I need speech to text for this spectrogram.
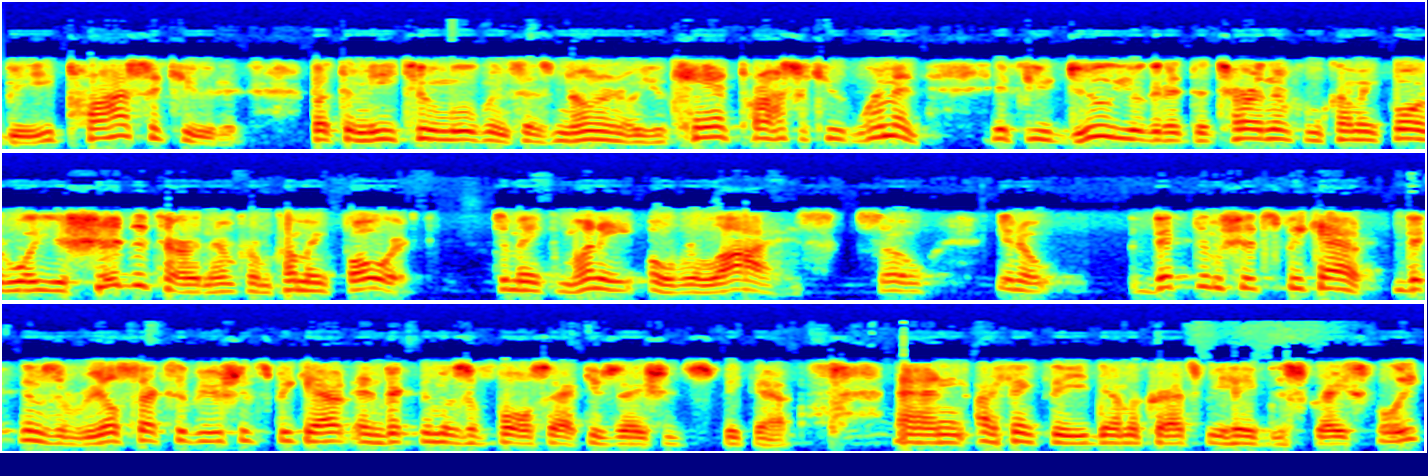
be prosecuted. But the me too movement says no no no you can't prosecute women. If you do you're going to deter them from coming forward. Well you should deter them from coming forward to make money over lies so, you know, victims should speak out. Victims of real sex abuse should speak out, and victims of false accusations speak out. And I think the Democrats behaved disgracefully.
